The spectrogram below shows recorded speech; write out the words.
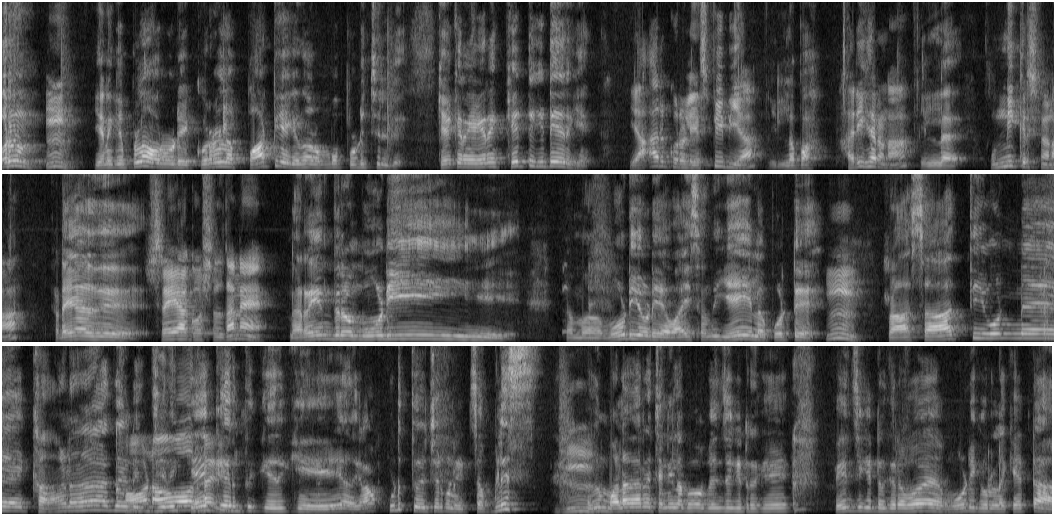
வருண் எனக்கு இப்பெல்லாம் அவருடைய குரல்ல பாட்டு கேட்க தான் ரொம்ப பிடிச்சிருக்கு. கேட்கறேன் கேட்கறேன் கேட்டுக்கிட்டே இருக்கேன். யார் குரல் எஸ்பிபியா இல்லப்பா. ஹரிஹரனா? இல்ல. உன்னிகிருஷ்ணனா? கிடையாது. ஸ்ரேயா கோஷல் தானே? நரேந்திர மோடி. நம்ம மோடியோடைய வாய்ஸ் வந்து ஏஐல போட்டு ராசாத்தி ஒண்ணு காணாத. கேட்கறதுக்கு இருக்கே. அதெல்லாம் கொடுத்து வச்சிருக்கணும். இட்ஸ் அ பிளிஸ் அதுவும் மழை வேற சென்னையில அப்பப்போ பெஞ்சுக்கிட்டு இருக்கு. பெஞ்சுக்கிட்டு இருக்கிறவ மோடி குரலை கேட்டா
